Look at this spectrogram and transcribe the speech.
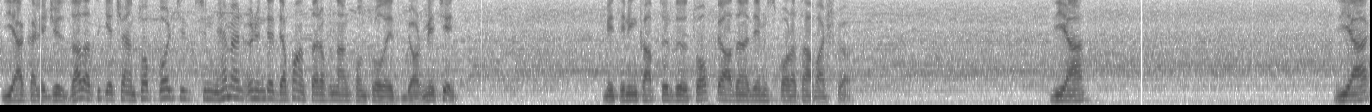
Ziya kaleci Zalat'ı geçen top gol çizgisinin hemen önünde defans tarafından kontrol ediliyor. Metin. Metin'in kaptırdığı top ve Adana Demirspor hata başlıyor. Ziya. Ziya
